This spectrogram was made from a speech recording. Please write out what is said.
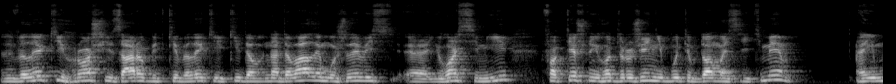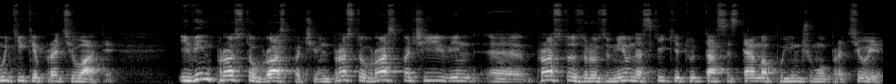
великі гроші, заробітки великі, які дав- надавали можливість е, його сім'ї, фактично його дружині бути вдома з дітьми, а йому тільки працювати. І він просто в розпачі. Він просто в розпачі, він е, просто зрозумів, наскільки тут та система по-іншому працює.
